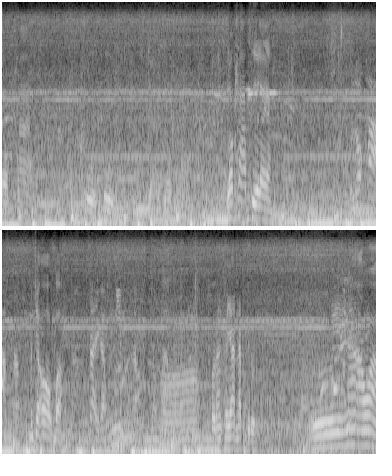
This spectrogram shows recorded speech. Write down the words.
ลอกคราบคู่คู่ใหญ่ลอกคราบลอกคราบคืออะไรอะลอกคาบครับ มันจะออกบ่ ใช่ครับนิ่มครับลอกอ๋คาอบเพราะนั้นขออนุญาตนับดูเอ้ยน่าเอาอะ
